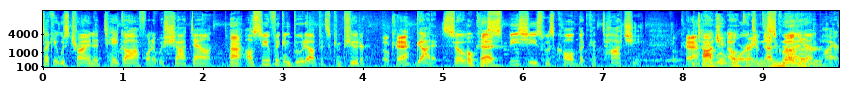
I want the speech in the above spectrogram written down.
like it was trying to take off when it was shot down. Huh. I'll see if we can boot up its computer. Okay. Got it. So Okay. this species was called the Katachi. Okay. Tachi. were Oh wards great! the Scryve Another Empire.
